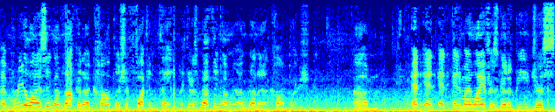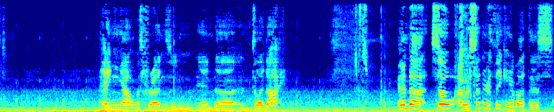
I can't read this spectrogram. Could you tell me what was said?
am realizing I'm not going to accomplish a fucking thing. Like, there's nothing I'm, I'm going to accomplish. Um, and, and, and, and my life is going to be just hanging out with friends and, and uh, until I die. And uh, so I was sitting there thinking about this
